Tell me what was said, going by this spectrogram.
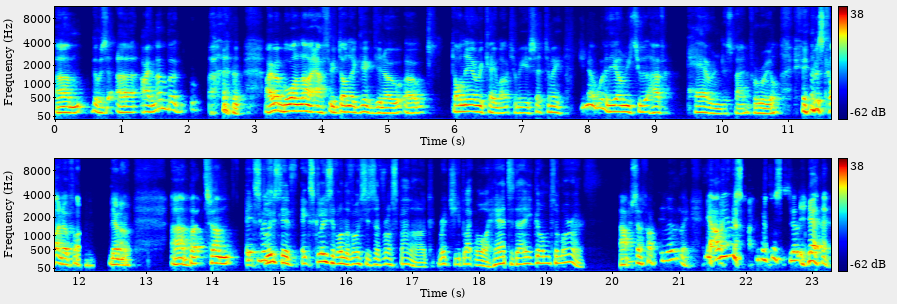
Um, there was, uh, I remember, I remember one night after we'd done a gig, you know, uh, Don Airey came up to me. He said to me, "Do you know we're the only two that have hair in this band for real?" It was kind of fun, you know. Uh, but um, it was- Exclusive, exclusive on the voices of Ross Ballard. Ritchie Blackmore, hair today, gone tomorrow. Absolutely. Yeah, I mean, it was, it was just silly. Yeah,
